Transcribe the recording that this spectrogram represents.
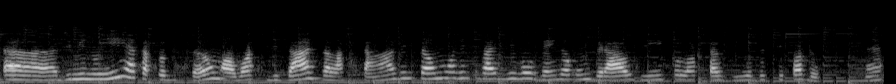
uh, diminuir essa produção, a atividade da lactase, então a gente vai desenvolvendo algum grau de hipolactasia do tipo adulto. Né?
